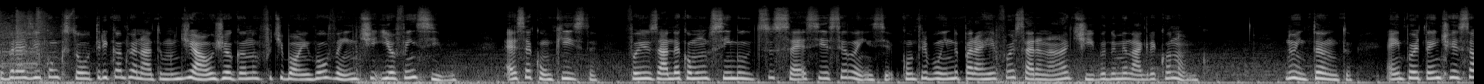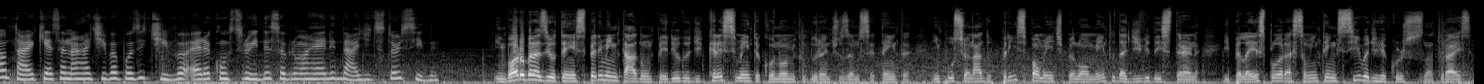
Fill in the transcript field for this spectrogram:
O Brasil conquistou o tricampeonato mundial jogando um futebol envolvente e ofensivo. Essa conquista foi usada como um símbolo de sucesso e excelência, contribuindo para reforçar a narrativa do milagre econômico. No entanto, é importante ressaltar que essa narrativa positiva era construída sobre uma realidade distorcida. Embora o Brasil tenha experimentado um período de crescimento econômico durante os anos 70, impulsionado principalmente pelo aumento da dívida externa e pela exploração intensiva de recursos naturais,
